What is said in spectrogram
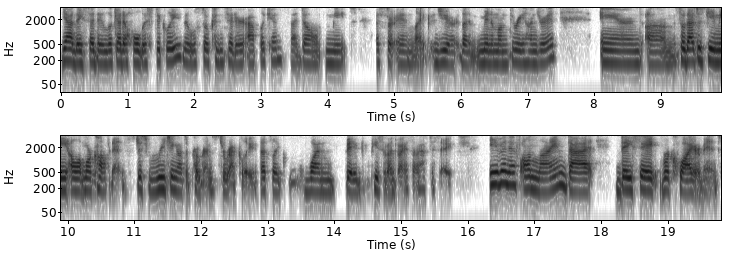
yeah, they said they look at it holistically. They will still consider applicants that don't meet a certain like GR, the minimum 300. And um, so that just gave me a lot more confidence, just reaching out to programs directly. That's like one big piece of advice I have to say. Even if online that they say requirement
